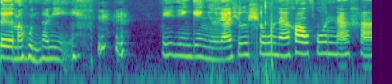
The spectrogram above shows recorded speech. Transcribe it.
เดินมาหุ่นเท่านี้ พี่จริงเก่งอยู่แล้วชู้ๆนะขอบคุณนะคะ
